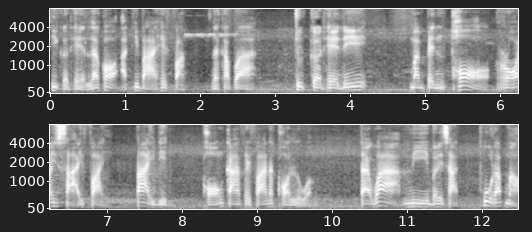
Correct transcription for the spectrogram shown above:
ที่เกิดเหตุ แล้วก็อธิบายให้ฟังนะครับว่า จุดเกิดเหตุนี้มันเป็นท่อร้อยสายไฟใต้ดินของการไฟฟ้านครหลวง แต่ว่ามีบริษัทผู้รับเหมา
